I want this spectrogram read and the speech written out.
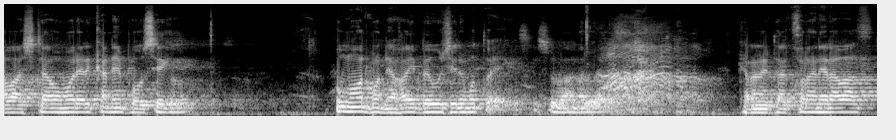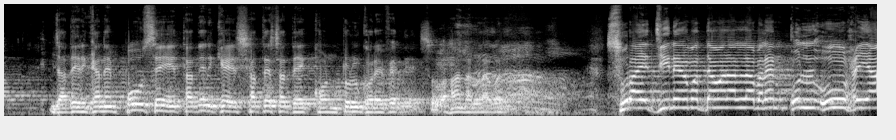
আওয়াজটা উমরের কানে পৌঁছে গেল। উমর মনে হয় বেউসির মতো হয়ে গেছে কারণ এটা কোরআনের আওয়াজ। যাদের কানে পৌঁছে তাদেরকে সাথে সাথে কন্ট্রোল করে ফেলে, সুবহানাল্লাহ বলেন সূরায়ে জিনের মধ্যে আমার আল্লাহ বলেন, কুল উহিয়া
